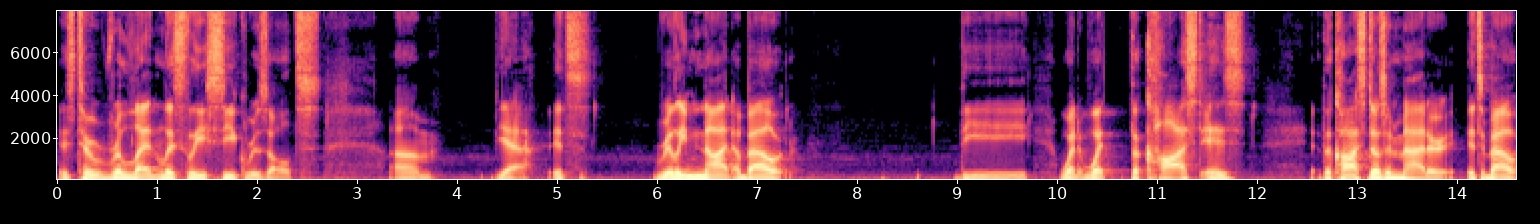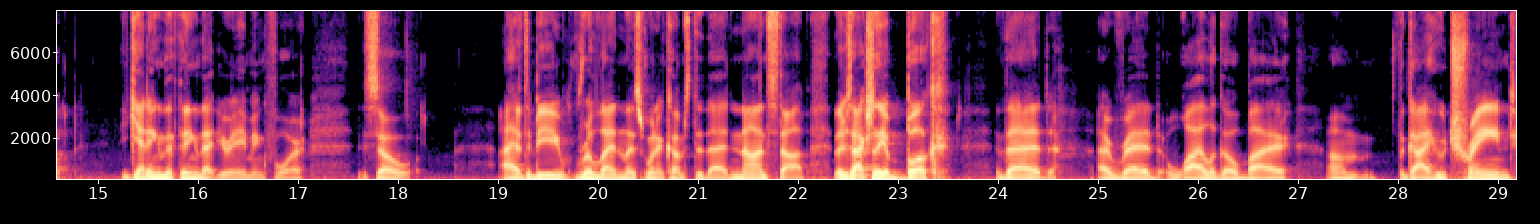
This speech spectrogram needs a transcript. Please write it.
is to relentlessly seek results. Um, yeah, it's really not about the what what the cost is. The cost doesn't matter. It's about getting the thing that you're aiming for. So I have to be relentless when it comes to that, nonstop. There's actually a book that I read a while ago by um, the guy who trained.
